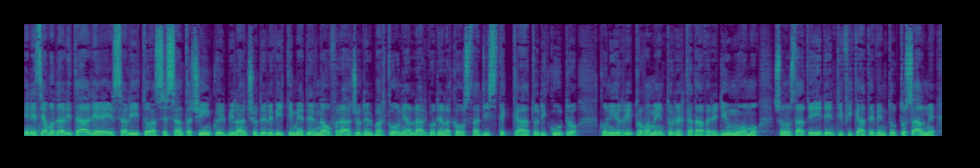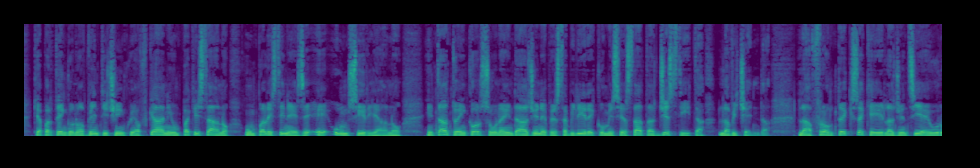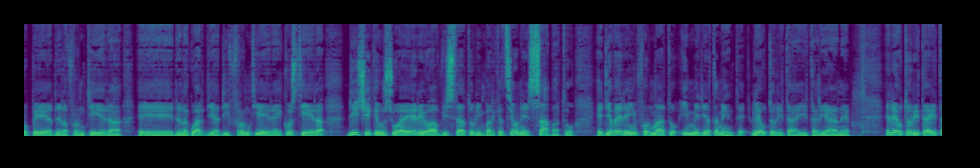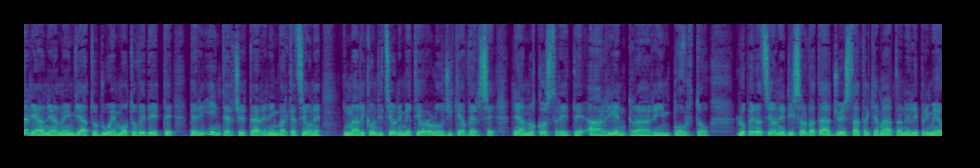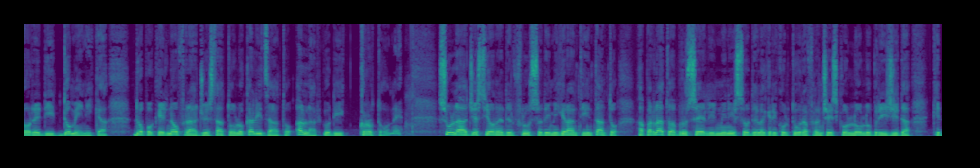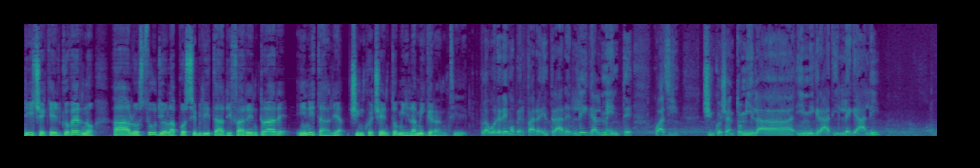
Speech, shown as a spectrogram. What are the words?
Iniziamo dall'Italia, è salito a 65 il bilancio delle vittime del naufragio del barcone al largo della costa di Steccato di Cutro con il ritrovamento del cadavere di un uomo. Sono state identificate 28 salme che appartengono a 25 afghani, un pakistano, un palestinese e un siriano. Intanto è in corso una indagine per stabilire come sia stata gestita la vicenda. La Frontex, che è l'agenzia europea della frontiera e della della Guardia di Frontiera e Costiera dice che un suo aereo ha avvistato l'imbarcazione sabato e di avere informato immediatamente le autorità italiane. E le autorità italiane hanno inviato due motovedette per intercettare l'imbarcazione, ma le condizioni meteorologiche avverse le hanno costrette a rientrare in porto. L'operazione di salvataggio è stata chiamata nelle prime ore di domenica, dopo che il naufragio è stato localizzato al largo di Crotone. Sulla gestione del flusso dei migranti intanto ha parlato a Bruxelles il ministro dell'agricoltura Francesco Lollo Brigida che dice che il governo ha allo studio la possibilità di far entrare in Italia 500.000 migranti. Lavoreremo per far entrare legalmente quasi 500.000 immigrati legali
